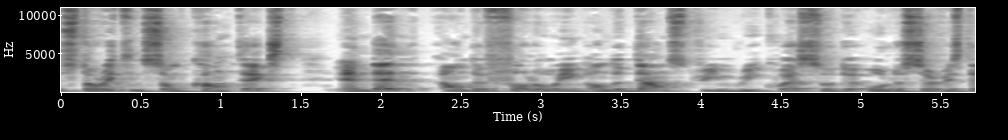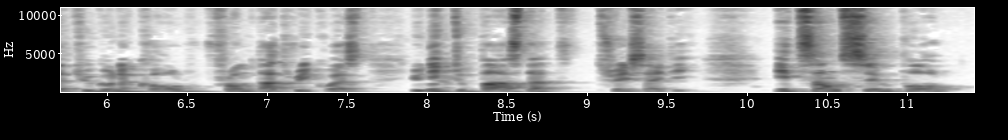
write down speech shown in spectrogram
store it in some context. And then on the following, on the downstream request, so the all the service that you're going to call from that request, you need to pass that trace ID. It sounds simple.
